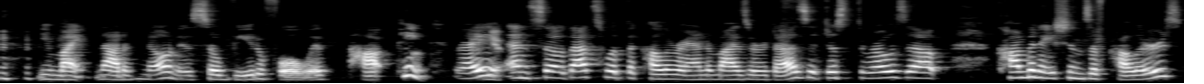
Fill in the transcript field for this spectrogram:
you might not have known is so beautiful with hot pink, right? Yeah. And so that's what the color randomizer does. It just throws up combinations of colors.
